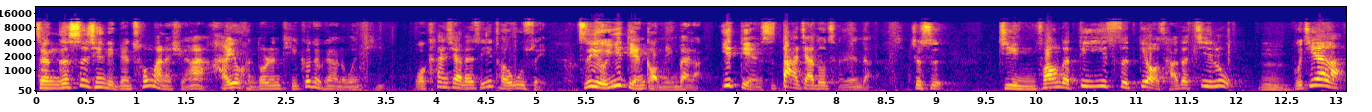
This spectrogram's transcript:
整个事情里边充满了悬案，还有很多人提各种各样的问题。我看下来是一头雾水，只有一点搞明白了，一点是大家都承认的，就是警方的第一次调查的记录，嗯，不见了，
